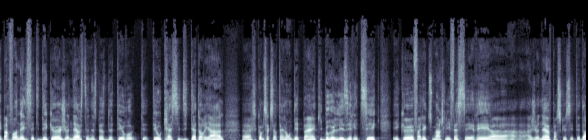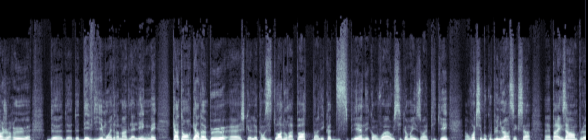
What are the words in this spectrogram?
Et parfois, on a cette idée que Genève, c'est une espèce de théocratie dictatoriale. Euh, c'est comme ça que certains l'ont dépeint, qui brûle les hérétiques et qu'il fallait que tu marches les fesses serrées euh, à, Genève parce que c'était dangereux de, dévier moindrement de la ligne. Mais quand on regarde un peu euh, ce que le consistoire nous rapporte dans les cas de discipline et qu'on voit aussi comment ils ont appliqué, on voit que c'est beaucoup plus nuancé que ça. par exemple,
